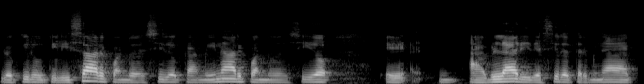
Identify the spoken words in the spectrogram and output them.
lo quiero utilizar, cuando decido caminar, cuando decido eh, hablar y decir determinada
